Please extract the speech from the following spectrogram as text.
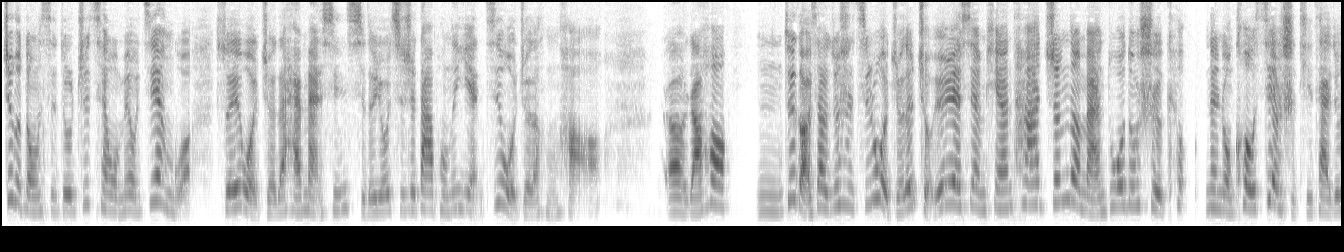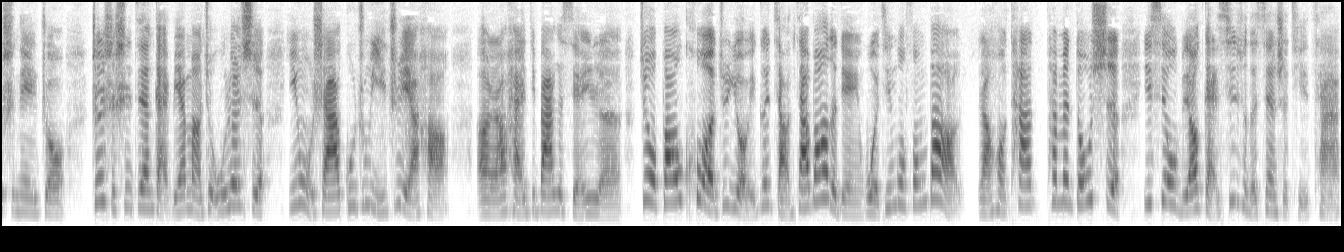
这个东西，就之前我没有见过，所以我觉得还蛮新奇的，尤其是大鹏的演技，我觉得很好，呃，然后。嗯，最搞笑的就是，其实我觉得九月院线片它真的蛮多都是扣那种扣现实题材，就是那种真实事件改编嘛。就无论是《鹦鹉杀》《孤注一掷》也好，呃，然后还有《第八个嫌疑人》，就包括就有一个讲家暴的电影《我经过风暴》，然后它他们都是一些我比较感兴趣的现实题材，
